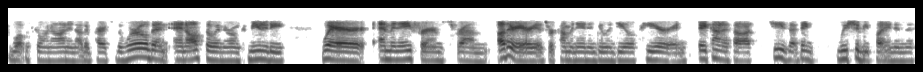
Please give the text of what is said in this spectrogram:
what was going on in other parts of the world and and also in their own community, where M and A firms from other areas were coming in and doing deals here, and they kind of thought, geez, I think we should be playing in this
